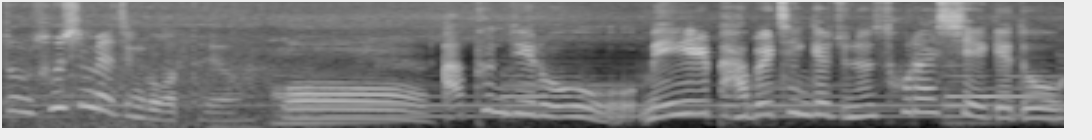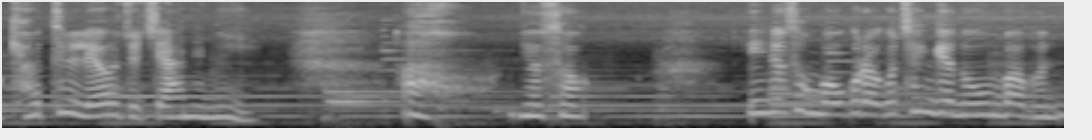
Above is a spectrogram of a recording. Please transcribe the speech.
좀 소심해진 것 같아요. 어. 아픈 뒤로 매일 밥을 챙겨주는 소라 씨에게도 곁을 내어주지 않으니 아우 녀석 이 녀석 먹으라고 챙겨놓은 밥은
